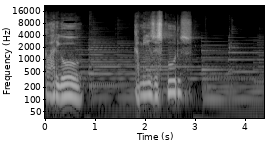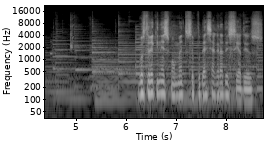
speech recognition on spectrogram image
clareou caminhos escuros. Gostaria que nesse momento você pudesse agradecer a Deus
